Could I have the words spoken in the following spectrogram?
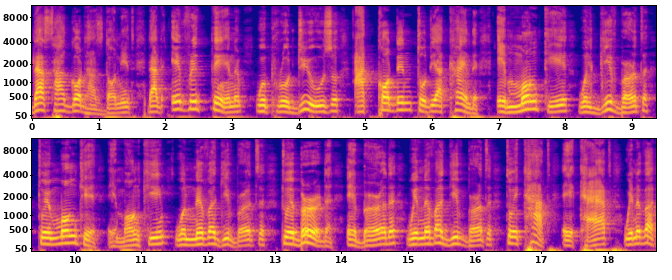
That's how God has done it. That everything will produce according to their kind. A monkey will give birth to a monkey. A monkey will never give birth to a bird. A bird will never give birth to a cat. A cat will never.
